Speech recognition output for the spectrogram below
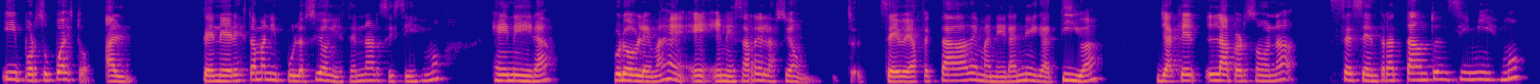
Y por supuesto, al tener esta manipulación y este narcisismo, genera problemas en, esa relación. Se ve afectada de manera negativa, ya que la persona se centra tanto en sí mismo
